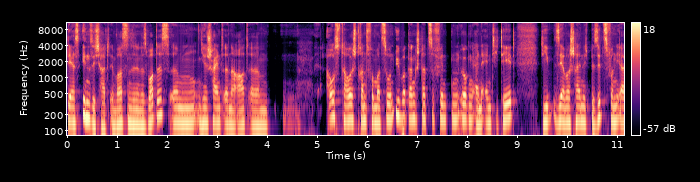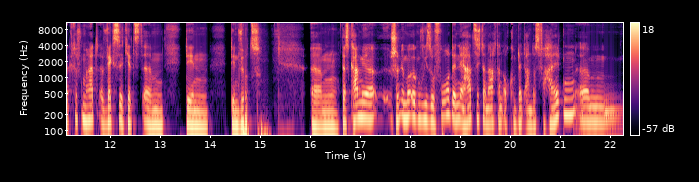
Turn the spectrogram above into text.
der es in sich hat, im wahrsten Sinne des Wortes. Ähm, hier scheint eine Art ähm, Austausch, Transformation, Übergang stattzufinden. Irgendeine Entität, die sehr wahrscheinlich Besitz von ihr ergriffen hat, wechselt jetzt ähm, den, den Wirt. Ähm, das kam mir schon immer irgendwie so vor, denn er hat sich danach dann auch komplett anders verhalten. Ähm,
